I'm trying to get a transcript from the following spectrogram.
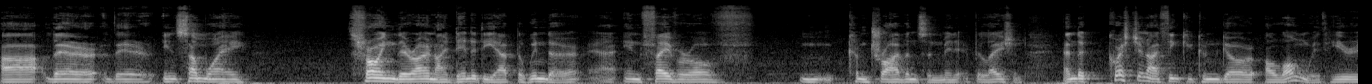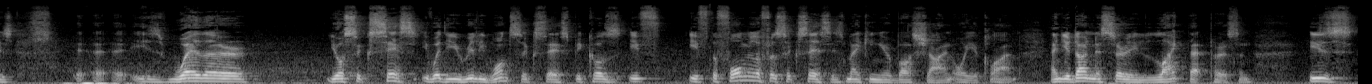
uh, they're, they're in some way throwing their own identity out the window uh, in favor of mm, contrivance and manipulation. And the question I think you can go along with here is, uh, is whether your success, whether you really want success, because if if the formula for success is making your boss shine or your client, and you don't necessarily like that person, is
